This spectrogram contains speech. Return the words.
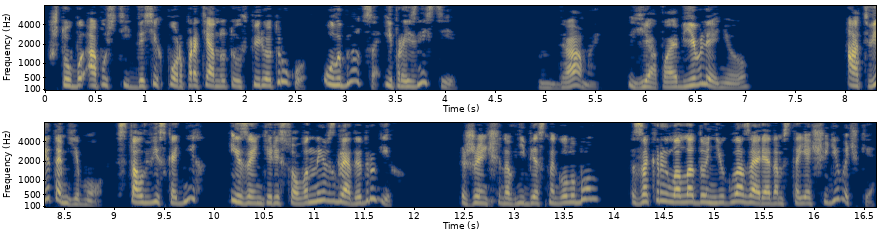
чтобы опустить до сих пор протянутую вперед руку, улыбнуться и произнести «Дамы, я по объявлению». Ответом ему стал виск одних и заинтересованные взгляды других. Женщина в небесно-голубом закрыла ладонью глаза рядом стоящей девочки,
